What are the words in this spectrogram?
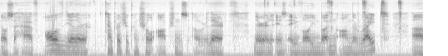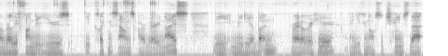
You also have all of the other temperature control options over there. There is a volume button on the right, uh, really fun to use. The clicking sounds are very nice. The media button right over here, and you can also change that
